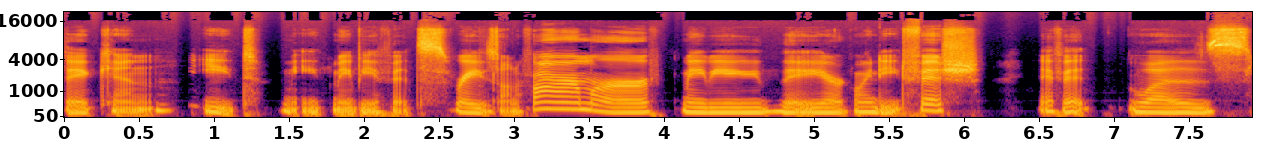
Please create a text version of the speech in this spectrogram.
they can eat meat. Maybe if it's raised on a farm, or maybe they are going to eat fish if it was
